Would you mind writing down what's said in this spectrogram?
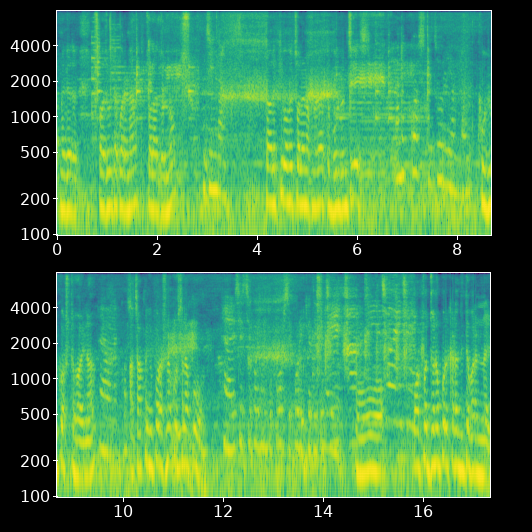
আপনাদের সহযোগিতা করে না চলার জন্য? তাহলে কীভাবে চলেন আপনারা? একটু বলবেন প্লিজ অনেক কষ্টে চলি আমরা। খুবই কষ্ট হয় না? হ্যাঁ আচ্ছা আপনি কি পড়াশোনা করছেন আপু? হ্যাঁ এসএসসি পরীক্ষা দিতে ও অল্পর জন্য পরীক্ষাটা দিতে পারেন নাই?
